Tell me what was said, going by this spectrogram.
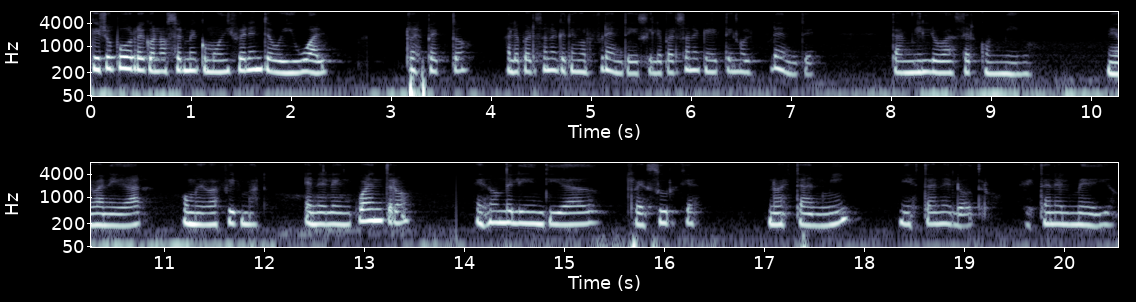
que yo puedo reconocerme como diferente o igual respecto a la persona que tengo al frente y si la persona que tengo al frente también lo va a hacer conmigo, me va a negar o me va a afirmar. En el encuentro es donde la identidad resurge, no está en mí ni está en el otro, está en el medio,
